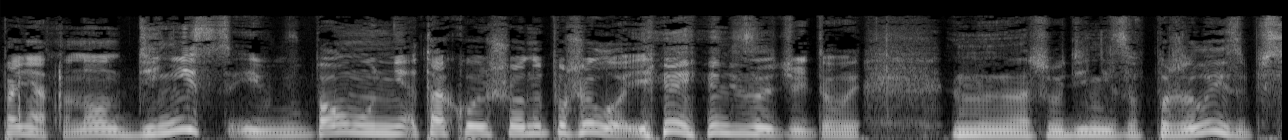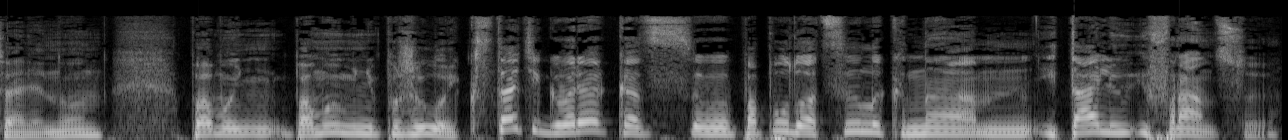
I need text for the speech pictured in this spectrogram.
понятно, но он Денис, и, по-моему, не такой уж он и пожилой. Я не знаю, что это вы нашего Дениса в пожилые записали, но он, по-моему, по-моему, не пожилой. Кстати говоря, по поводу отсылок на Италию и Францию.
